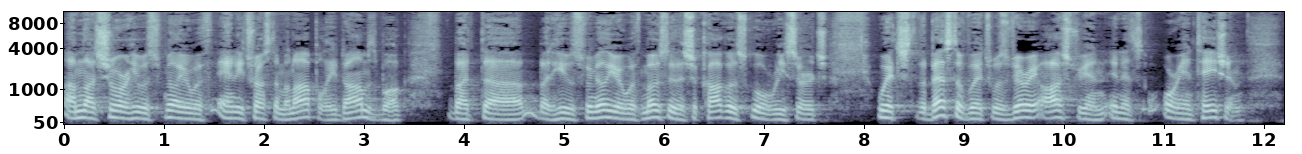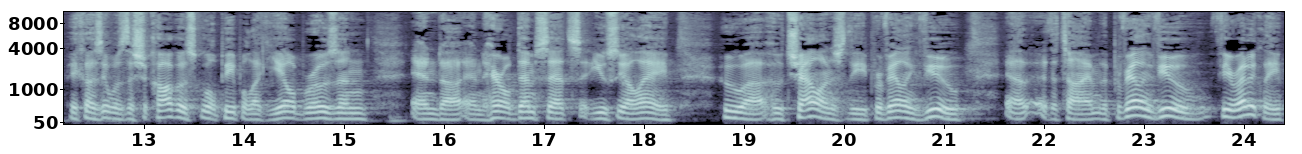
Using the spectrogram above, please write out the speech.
I'm not sure he was familiar with Antitrust and Monopoly, Dom's book, but, uh, but he was familiar with most of the Chicago school research, which the best of which was very Austrian in its orientation, because it was the Chicago school people like Yale Brozen and, uh, and Harold Demsetz at UCLA who, uh, who challenged the prevailing view uh, at the time. The prevailing view, theoretically,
